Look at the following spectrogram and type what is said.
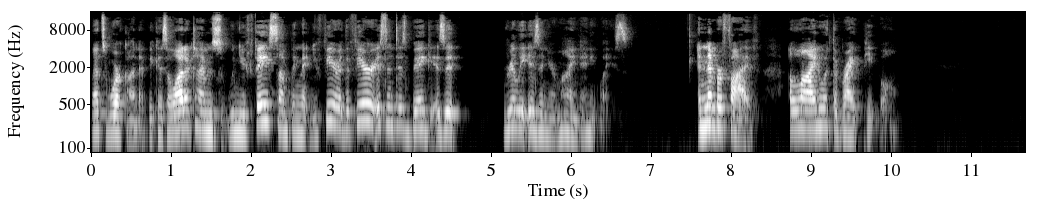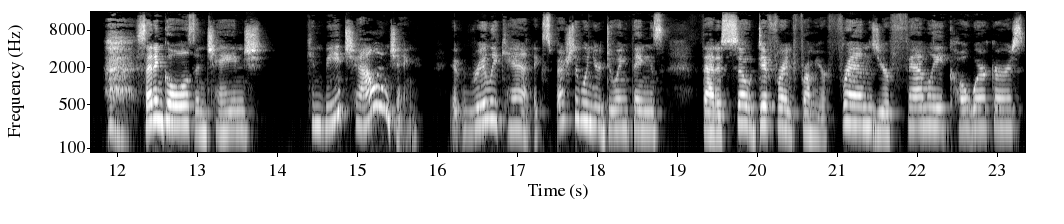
let's work on it. Because a lot of times when you face something that you fear the fear isn't as big as it really is in your mind anyways and number five align with the right people setting goals and change can be challenging. It really can, especially when you're doing things that is so different from your friends, your family, coworkers,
